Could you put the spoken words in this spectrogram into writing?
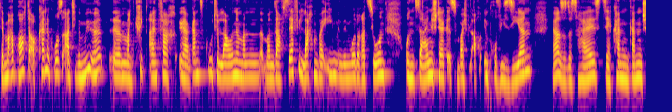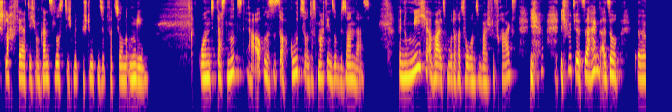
der braucht da auch keine großartige Mühe. Äh, man kriegt einfach ja ganz gute Laune. Man man darf sehr viel lachen bei ihm in den Moderationen und seine Stärke ist zum Beispiel auch improvisieren. Ja, also das heißt, er kann ganz schlagfertig und ganz lustig mit bestimmten Situationen umgehen. Und das nutzt er auch und das ist auch gut so und das macht ihn so besonders. Wenn du mich aber als Moderatorin zum Beispiel fragst, ich, ich würde jetzt sagen, also äh,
